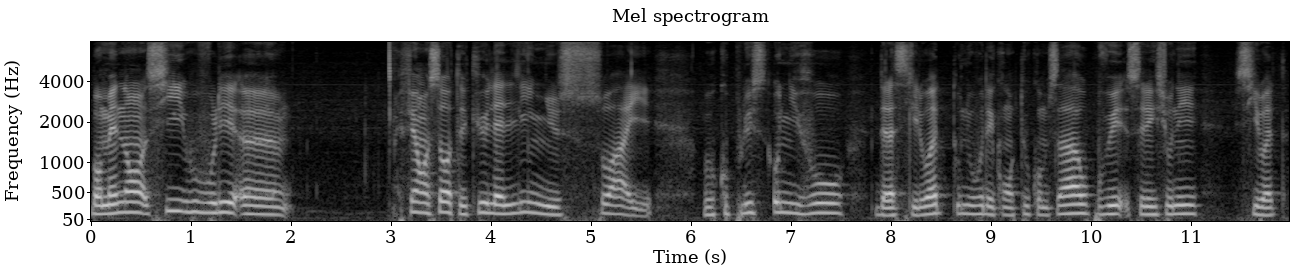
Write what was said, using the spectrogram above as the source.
Bon, maintenant, si vous voulez euh, faire en sorte que les lignes soient beaucoup plus au niveau de la silhouette, au niveau des contours comme ça, vous pouvez sélectionner silhouette.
